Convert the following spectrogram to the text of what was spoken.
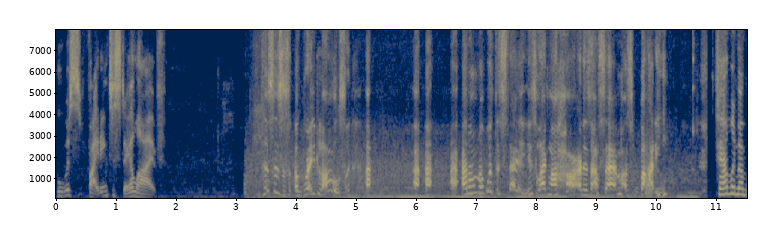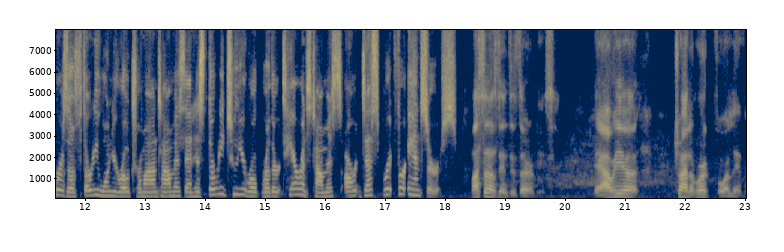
who was fighting to stay alive. this is a great loss. I, I, I, I- I don't know what to say. It's like my heart is outside my body. Family members of 31 year old Tremont Thomas and his 32 year old brother Terrence Thomas are desperate for answers. My sons didn't deserve this. They're out here trying to work for a living.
